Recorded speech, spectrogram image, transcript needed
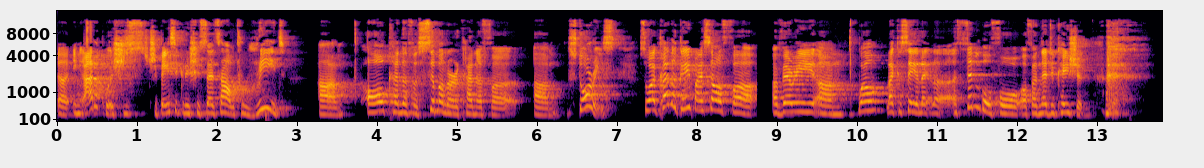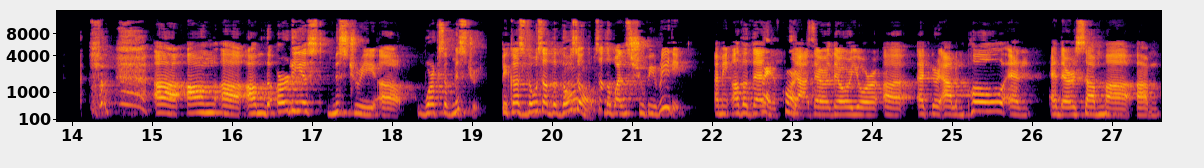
uh, inadequate, she she basically she sets out to read um, all kind of a similar kind of uh, um, stories. So I kind of gave myself uh, a very um, well, like I say, like a thimbleful of an education. uh, on uh, on the earliest mystery uh, works of mystery because those are the those Oh. are those are the ones she'll be reading. I mean, other than Right, yeah, there there are your uh, Edgar Allan Poe and and there are some uh, um,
